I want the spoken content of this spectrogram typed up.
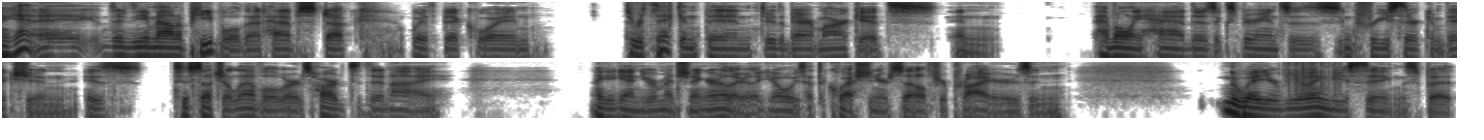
again eh, the, the amount of people that have stuck with Bitcoin through thick and thin through the bear markets and have only had those experiences increase their conviction is to such a level where it's hard to deny. Like again you were mentioning earlier like you always have to question yourself your priors and the way you're viewing these things but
